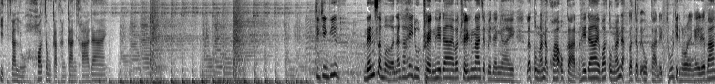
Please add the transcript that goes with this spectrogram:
กีดกันหรือว่าข้อจำกัดทางการค้าได้ จริงๆ พี่ เน้นเสมอนะคะให้ดูเทรนด์ให้ได้ว่าเทรนด์ข้างหน้าจะเป็นยังไง แล้วตรงนั้นน่ะคว้าโอกาสให้ได้ว่าตรงนั้นน่ะเราจะไปโอกาสในธุรกิจของเราอย่างไงได้บ้าง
